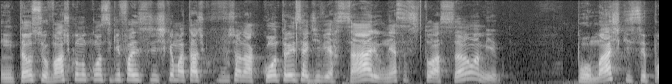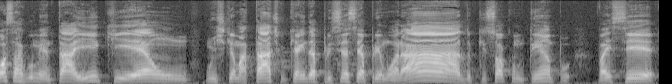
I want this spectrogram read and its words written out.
Então, se o Vasco não conseguir fazer esse esquema tático funcionar contra esse adversário, nessa situação, amigo, por mais que se possa argumentar aí que é um, um esquema tático que ainda precisa ser aprimorado, que só com o tempo vai ser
